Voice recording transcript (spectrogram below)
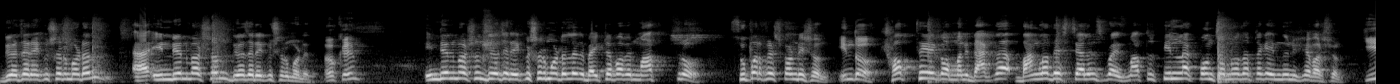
দুই হাজার একুশের মডেল ইন্ডিয়ান ভার্সন দুই হাজার একুশের মডেল ওকে ইন্ডিয়ান ভার্সন দুই হাজার একুশের মডেলের বাইকটা পাবেন মাত্র সুপার ফ্রেশ কন্ডিশন ইন্দো সব থেকে কম মানে ঢাকা বাংলাদেশ চ্যালেঞ্জ প্রাইস মাত্র তিন লাখ পঞ্চান্ন হাজার টাকা ইন্দোনেশিয়া ভার্সন কি?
